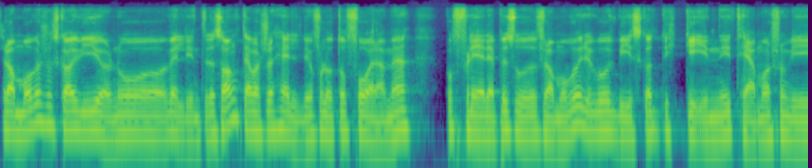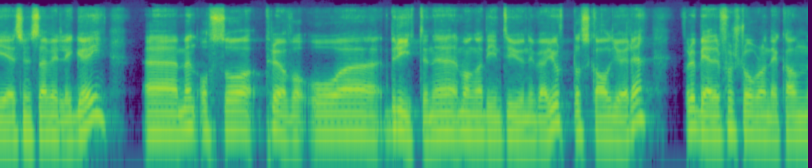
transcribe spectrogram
framover så skal vi gjøre noe veldig interessant. Jeg har vært så heldig å få lov til å få deg med på flere episoder framover, hvor vi skal dykke inn i temaer som vi syns er veldig gøy. eh, Men også prøve å eh, bryte ned mange av de intervjuene vi har gjort og skal gjøre, for å bedre forstå hvordan det kan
